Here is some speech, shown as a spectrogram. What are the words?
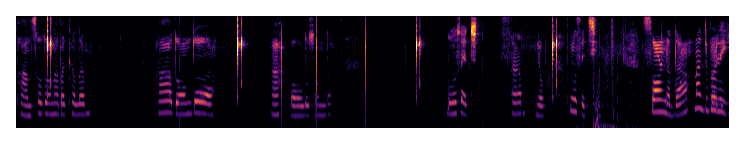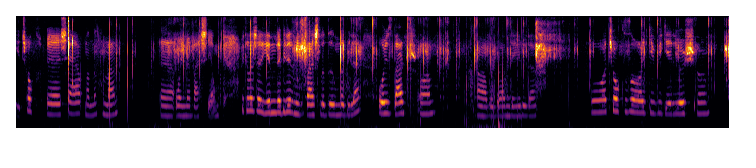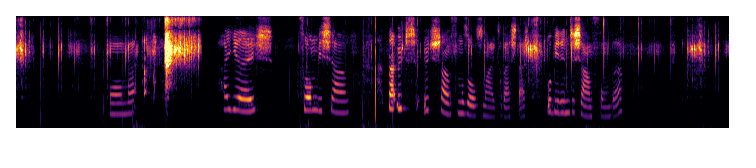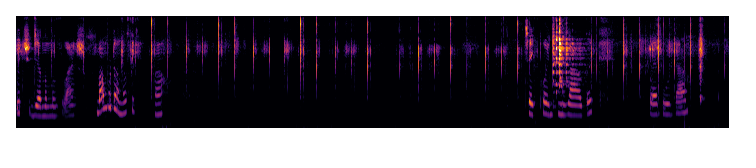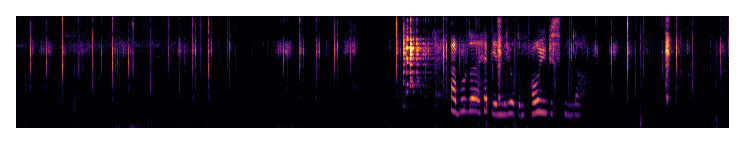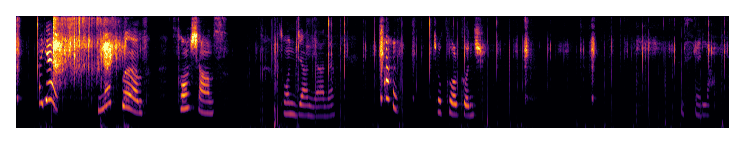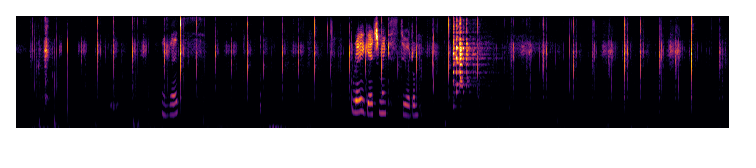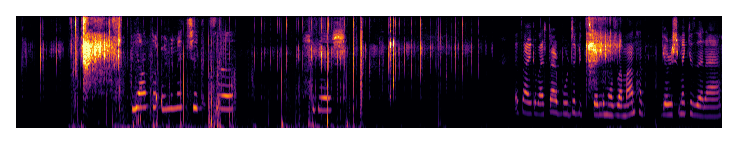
pantolona bakalım. Aa dondu. Hah oldu sonunda. Bunu seçsem yok. Bunu seçeyim. Sonra da bence böyle iyi. Çok e, şey yapmadan hemen e, oyuna başlayalım. Arkadaşlar yenilebilirim ilk başladığımda bile. O yüzden şu an Aa, buradan değil de. Oo, çok zor gibi geliyor şu an. Ona Hayır. Son bir şans. Hatta 3 3 şansımız olsun arkadaşlar. Bu birinci şansımdı. Üç canımız var. Ben burada nasıl... Ha. Checkpoint'imizi aldık. Ve buradan Burada hep yeniliyordum. Ay bismillah. Hayır. Nasıl? Son şans. Son can yani. Ah, çok korkunç. Bismillah. Evet. Buraya geçmek istiyorum. Anda önüme çıktı. Hayır. Evet arkadaşlar burada bitirelim o zaman. Hadi görüşmek üzere.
